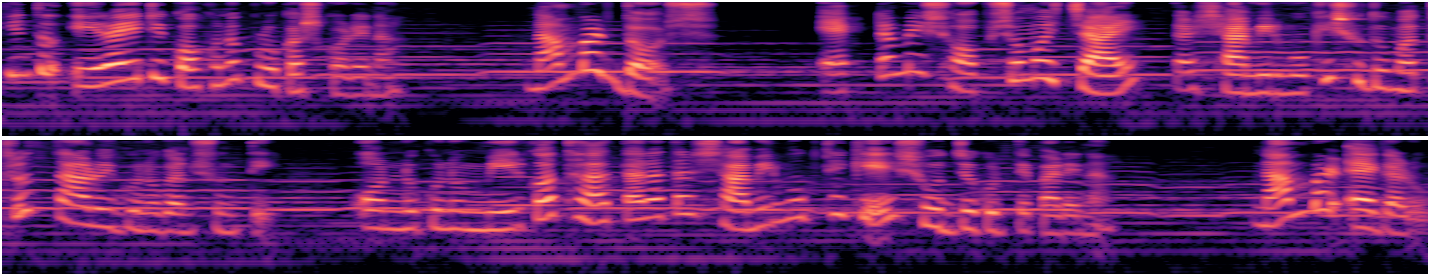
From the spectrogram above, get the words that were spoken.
কিন্তু এরা এটি কখনো প্রকাশ করে না। নাম্বার দশ। একটা মেয়ে সবসময় চায় তার স্বামীর মুখে শুধুমাত্র তারই গুণগান শুনতে। অন্য কোনো মেয়ের কথা তারা তার স্বামীর মুখ থেকে সহ্য করতে পারে না। নাম্বার এগারো।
